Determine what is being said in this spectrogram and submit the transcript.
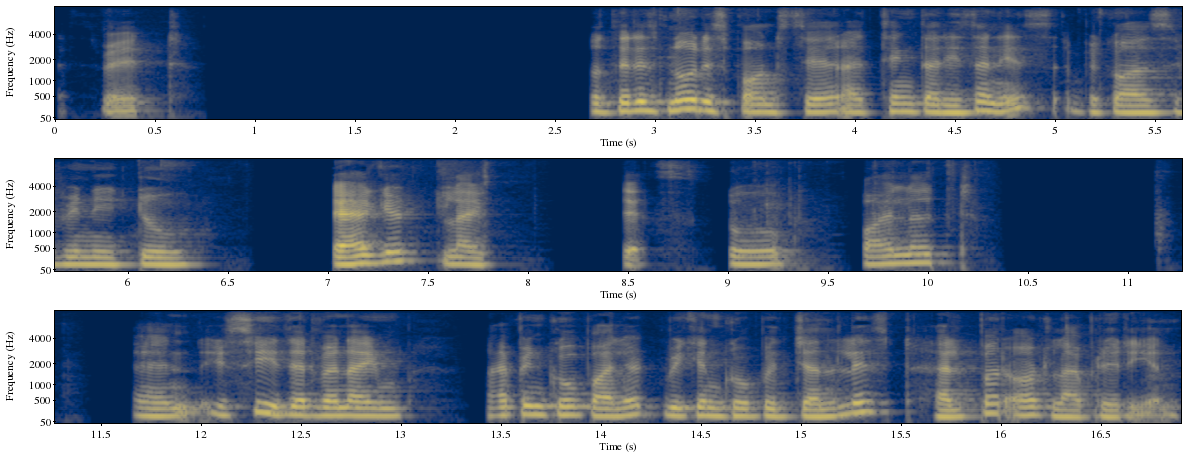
Let's wait. So there is no response there. I think the reason is because we need to tag it like this. So pilot and you see that when I'm typing copilot, we can go with generalist, helper or librarian.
